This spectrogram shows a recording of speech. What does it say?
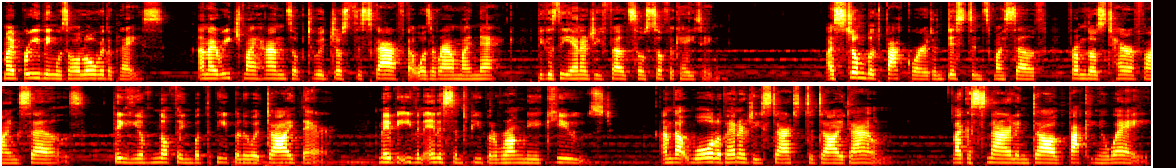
My breathing was all over the place, and I reached my hands up to adjust the scarf that was around my neck because the energy felt so suffocating. I stumbled backward and distanced myself from those terrifying cells, thinking of nothing but the people who had died there, maybe even innocent people wrongly accused, and that wall of energy started to die down, like a snarling dog backing away.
